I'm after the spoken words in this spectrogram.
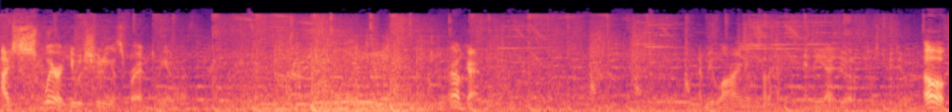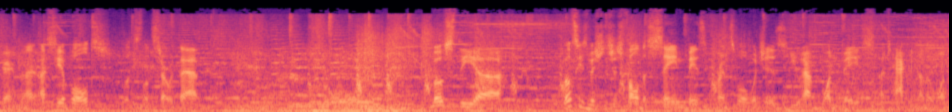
I swear he was shooting his friend to begin with. Okay. I'd be lying if I had any idea what I'm supposed to be doing. Oh, okay. I, I see a bolt. Let's let's start with that. Most of the uh, most of these missions just follow the same basic principle, which is you have one base, attack another one,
